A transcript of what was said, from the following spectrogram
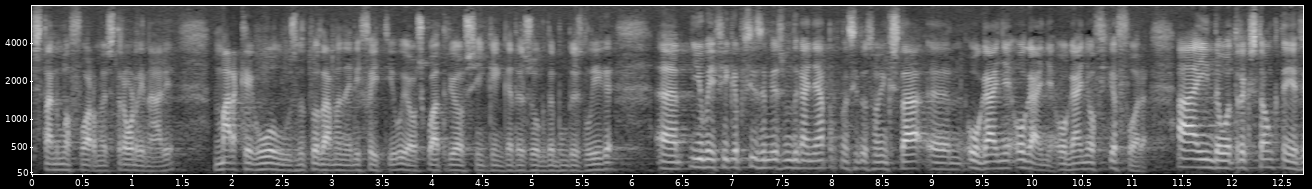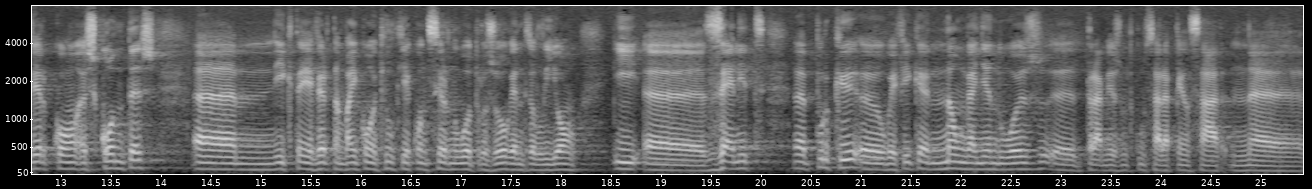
está numa forma extraordinária, marca golos de toda a maneira e aos 4 e aos 5 em cada jogo da Bundesliga, uh, e o Benfica precisa mesmo de ganhar, porque na situação em que está, uh, ou ganha ou ganha, ou ganha ou fica fora. Há ainda outra questão que tem a ver com as contas, um, e que tem a ver também com aquilo que acontecer no outro jogo entre Lyon e uh, Zenit, uh, porque uh, o Benfica, não ganhando hoje, terá mesmo de começar a pensar na,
